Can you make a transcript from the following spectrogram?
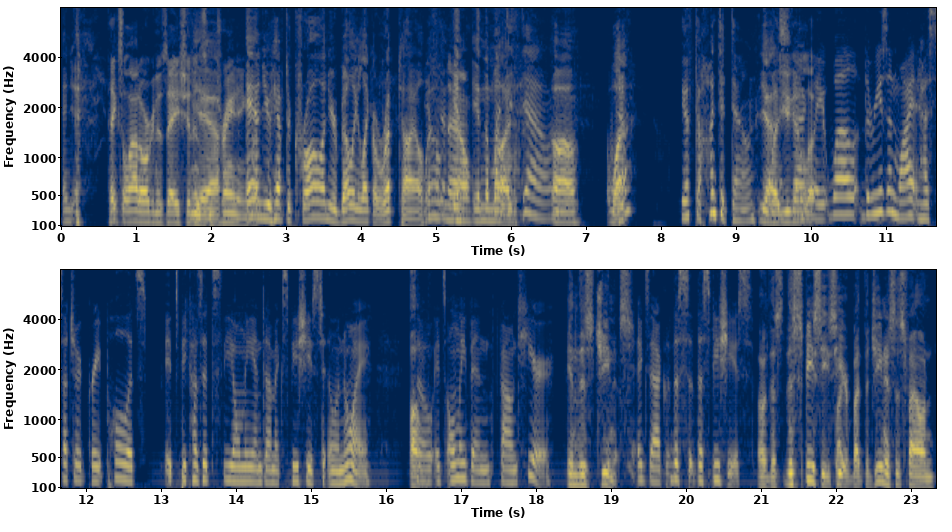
and Takes a lot of organization and yeah, some training. and you have to crawl on your belly like a reptile Well, in, now- in the Hunt mud. it down. Uh, what? You have to hunt it down. Yes. Well, you gotta look. exactly. Well, the reason why it has such a great pull it's it's because it's the only endemic species to Illinois. So it's only been found here. in this genus Exactly. The the species. Oh, this this species here, but the genus is found.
